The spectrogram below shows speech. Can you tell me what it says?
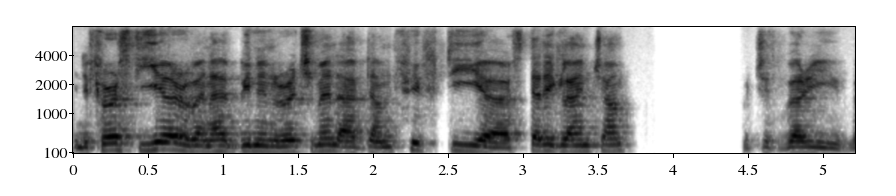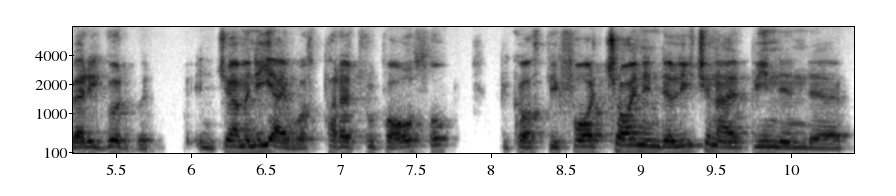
In the first year when I've been in the regiment, I've done 50 uh, static line jump, which is very very good. But in Germany, I was paratrooper also because before joining the Legion, I've been in the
